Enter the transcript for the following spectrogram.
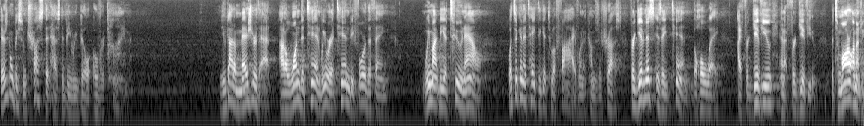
there's going to be some trust that has to be rebuilt over time. You've got to measure that out of one to 10. We were at 10 before the thing. We might be a two now. What's it going to take to get to a five when it comes to trust? Forgiveness is a 10 the whole way. I forgive you and I forgive you. But tomorrow, I'm going to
